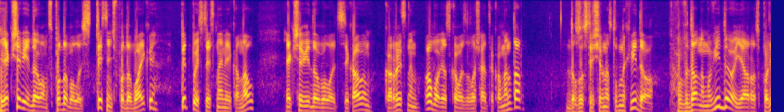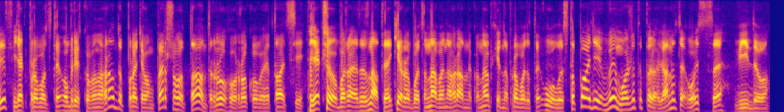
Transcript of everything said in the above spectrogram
Якщо відео вам сподобалось, тисніть вподобайки, підписуйтесь на мій канал. Якщо відео було цікавим, корисним, обов'язково залишайте коментар. До зустрічі в наступних відео. В даному відео я розповів, як проводити обрізку винограду протягом першого та другого року вегетації. Якщо ви бажаєте знати, які роботи на винограднику необхідно проводити у листопаді, ви можете переглянути ось це відео.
